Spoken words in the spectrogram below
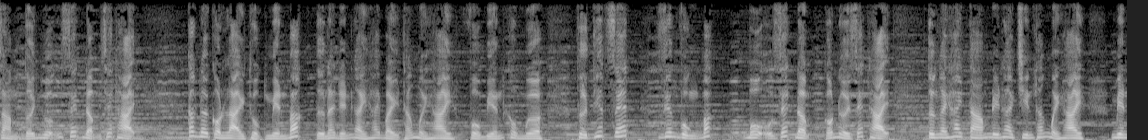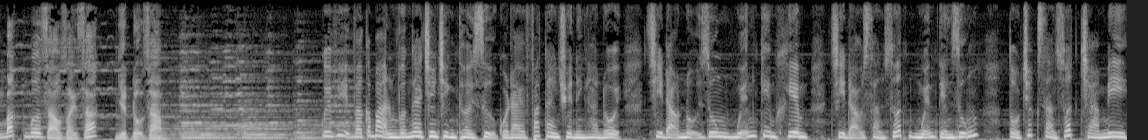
giảm tới ngưỡng rét đậm rét hại. Các nơi còn lại thuộc miền Bắc từ nay đến ngày 27 tháng 12 phổ biến không mưa, thời tiết rét, riêng vùng Bắc Bộ rét đậm có nơi rét hại. Từ ngày 28 đến 29 tháng 12, miền Bắc mưa rào rải rác, nhiệt độ giảm. Quý vị và các bạn vừa nghe chương trình thời sự của Đài Phát thanh Truyền hình Hà Nội, chỉ đạo nội dung Nguyễn Kim Khiêm, chỉ đạo sản xuất Nguyễn Tiến Dũng, tổ chức sản xuất Trà My.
